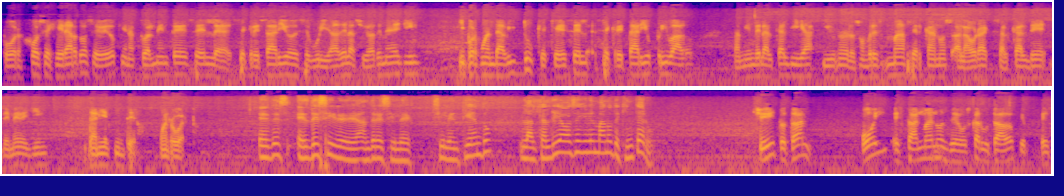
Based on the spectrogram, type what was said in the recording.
por José Gerardo Acevedo, quien actualmente es el eh, secretario de Seguridad de la ciudad de Medellín, y por Juan David Duque, que es el secretario privado también de la alcaldía y uno de los hombres más cercanos a la hora exalcalde de Medellín, Daniel Quintero. Juan Roberto. Es, es decir, eh, Andrés, si le, si le entiendo, la alcaldía va a seguir en manos de Quintero. Sí, total. Hoy está en manos de Óscar Hurtado, que es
